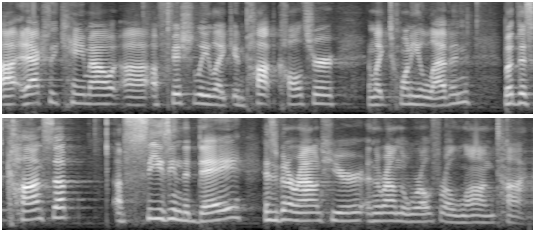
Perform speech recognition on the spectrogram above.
Uh, it actually came out uh, officially like in pop culture in like 2011. But this concept of seizing the day has been around here and around the world for a long time.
